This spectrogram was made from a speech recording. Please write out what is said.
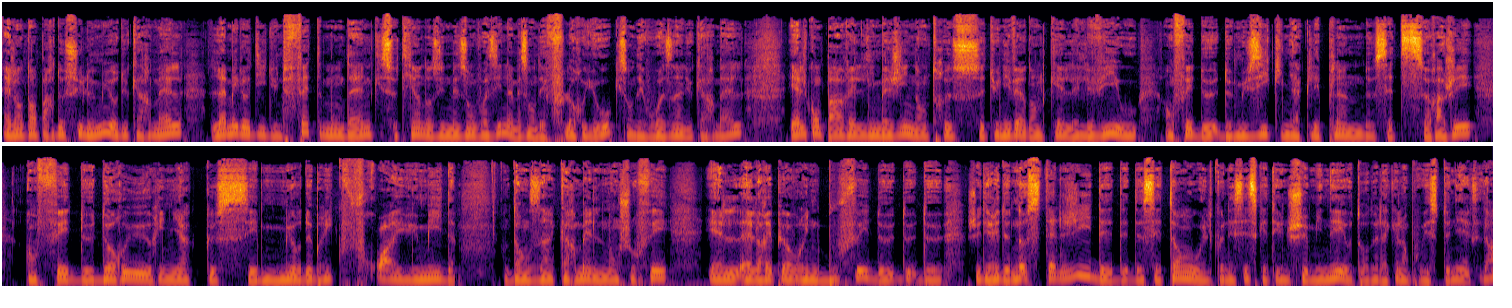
elle entend par-dessus le mur du Carmel la mélodie d'une fête mondaine qui se tient dans une maison voisine, la maison des Floriaux, qui sont des voisins du Carmel. Et elle compare, elle l'imagine entre cet univers dans lequel elle vit, où en fait de, de musique il n'y a que les plaintes de cette sœur âgée, en fait de dorure, il n'y a que ces murs de briques froids et humides dans un Carmel non chauffé, et elle, aurait pu avoir une bouffée de, je dirais, de nostalgie de, de, ces temps où elle connaissait ce qu'était une cheminée autour de laquelle on pouvait se tenir, etc.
